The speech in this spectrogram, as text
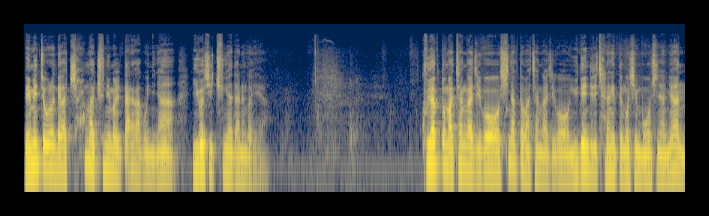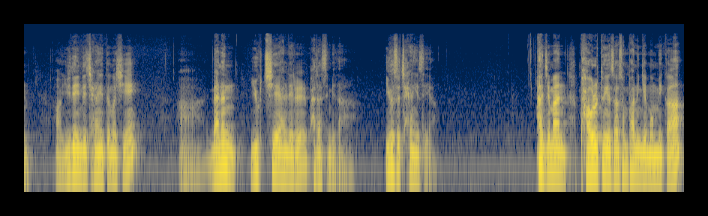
내면적으로 내가 정말 주님을 따라가고 있느냐 이것이 중요하다는 거예요. 구약도 마찬가지고 신약도 마찬가지고 유대인들이 자랑했던 것이 무엇이냐면 아, 유대인들이 자랑했던 것이 아, 나는 육체의 할례를 받았습니다. 이것을 자랑했어요. 하지만 바울을 통해서 선포하는 게 뭡니까?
